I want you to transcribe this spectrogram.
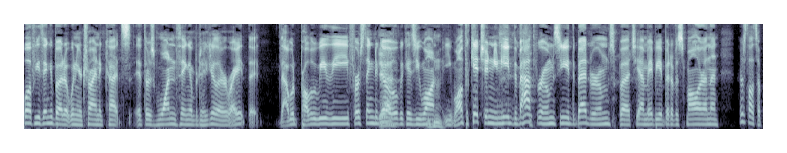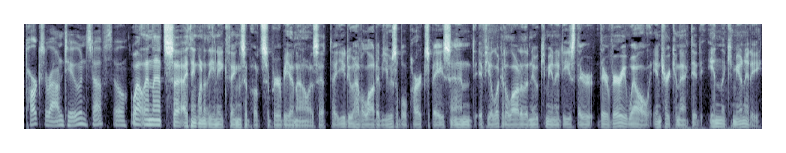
Well, if you think about it, when you're trying to cut, if there's one thing in particular, right, that that would probably be the first thing to go because you want you want the kitchen, you need the bathrooms, you need the bedrooms, but yeah, maybe a bit of a smaller, and then there's lots of parks around too and stuff. So Well, and that's uh, I think one of the unique things about suburbia now is that uh, you do have a lot of usable park space, and if you look at a lot of the new communities, they're they're very well interconnected in the community.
